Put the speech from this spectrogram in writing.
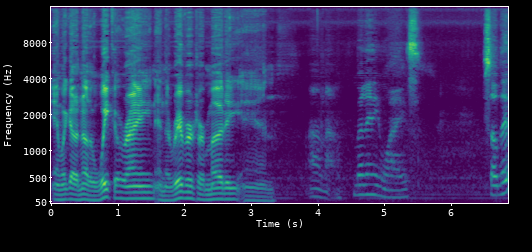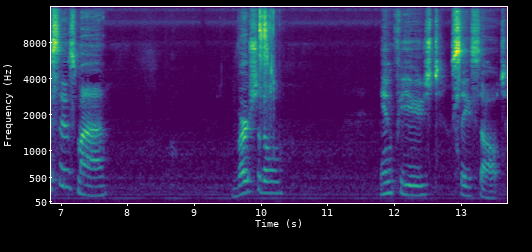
and we got another week of rain, and the rivers are muddy, and I know. But anyways, so this is my versatile infused sea salt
